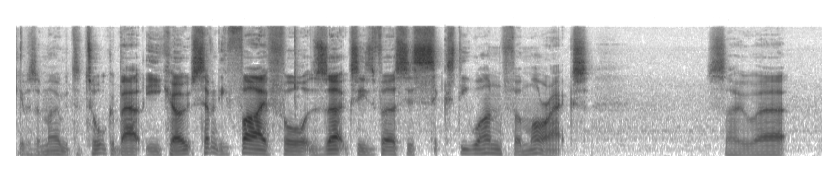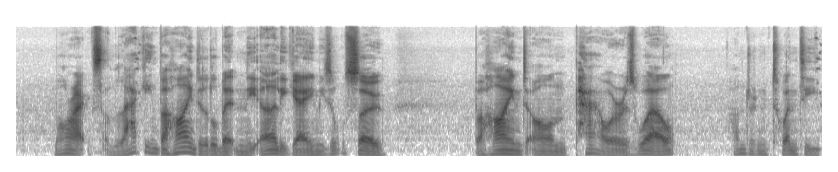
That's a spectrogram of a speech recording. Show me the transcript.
Give us a moment to talk about Eco. 75 for Xerxes versus 61 for Morax. So uh, Morax lagging behind a little bit in the early game. He's also behind on power as well. 120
